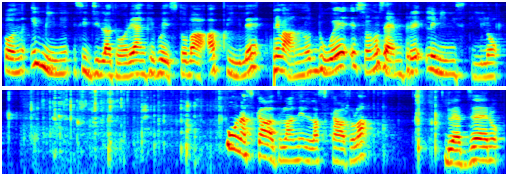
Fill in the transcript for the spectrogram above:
con il mini sigillatore. Anche questo va a pile, ne vanno due e sono sempre le mini stilo. Una scatola nella scatola, 2 a 0,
